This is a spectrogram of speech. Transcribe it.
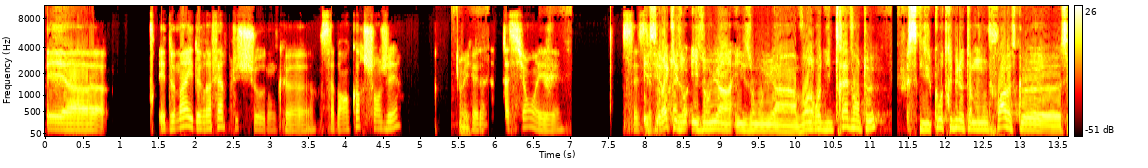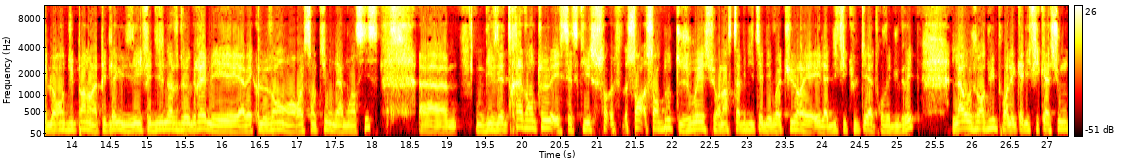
Et, euh, et demain, il devrait faire plus chaud, donc euh, ça va encore changer. Oui. L'adaptation c'est Et c'est vrai qu'ils ont ils ont eu un ils ont eu un vendredi très venteux, ce qui contribue notamment au froid parce que euh, c'est Laurent Dupin dans la pit lane, il disait il fait 19 degrés mais avec le vent en ressenti on est à moins 6. Euh, donc il faisait très venteux et c'est ce qui sans, sans doute jouait sur l'instabilité des voitures et, et la difficulté à trouver du grip. Là aujourd'hui pour les qualifications,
